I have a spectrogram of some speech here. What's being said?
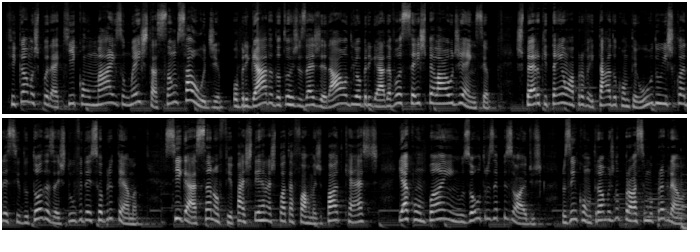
Ficamos por aqui com mais um Estação Saúde. Obrigada, doutor José Geraldo, e obrigada a vocês pela audiência. Espero que tenham aproveitado o conteúdo e esclarecido todas as dúvidas sobre o tema. Siga a Sanofi Pasteur nas plataformas de podcast e acompanhem os outros episódios. Nos encontramos no próximo programa.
